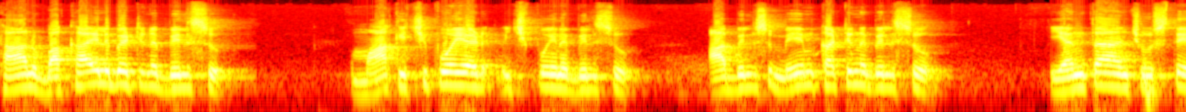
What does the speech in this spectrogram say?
తాను బకాయిలు పెట్టిన బిల్స్ మాకు ఇచ్చిపోయాడు ఇచ్చిపోయిన బిల్స్ ఆ బిల్స్ మేము కట్టిన బిల్స్ ఎంత అని చూస్తే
